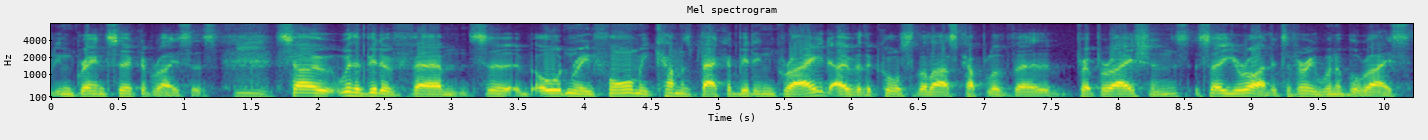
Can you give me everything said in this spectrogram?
in Grand Circuit races. So, with a bit of um, ordinary form, he comes back a bit in grade over the course of the last couple of uh, preparations. So, you're right. It's a very winnable race.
